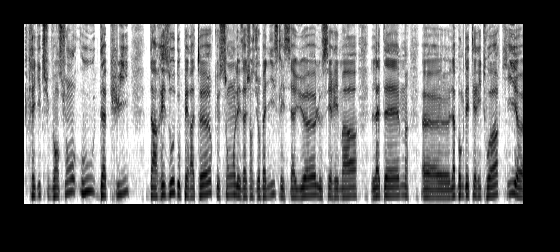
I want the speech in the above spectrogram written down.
crédits de subvention ou d'appuis d'un réseau d'opérateurs que sont les agences d'urbanisme, les CAUE, le CEREMA, l'ADEME, euh, la Banque des Territoires, qui euh,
